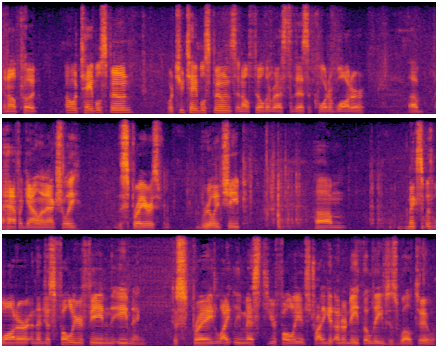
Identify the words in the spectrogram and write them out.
and I'll put, oh, a tablespoon or two tablespoons, and I'll fill the rest of this, a quart of water, uh, half a gallon actually. The sprayer is really cheap. Um, mix it with water and then just foliar feed in the evening. Just spray, lightly mist your foliage. Try to get underneath the leaves as well too.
